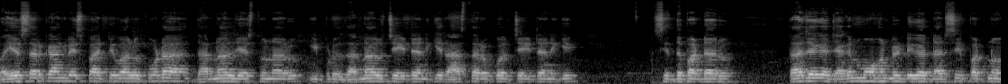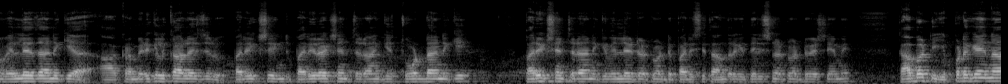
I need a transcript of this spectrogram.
వైఎస్ఆర్ కాంగ్రెస్ పార్టీ వాళ్ళు కూడా ధర్నాలు చేస్తున్నారు. ఇప్పుడు ధర్నాలు చేయటానికి రాస్తారోకోలు చేయటానికి సిద్ధపడ్డారు. తాజాగా జగన్మోహన్ రెడ్డి గారు నర్సీపట్నం వెళ్ళేదానికి అక్కడ మెడికల్ కాలేజీలు పరీక్షించి పరిరక్షించడానికి చూడడానికి పరీక్షించడానికి వెళ్ళేటటువంటి పరిస్థితి అందరికీ తెలిసినటువంటి విషయమే. కాబట్టి ఇప్పటికైనా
